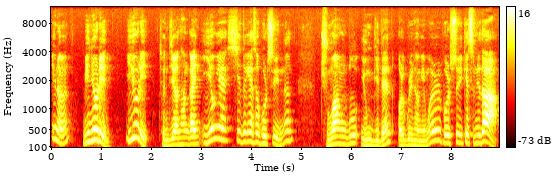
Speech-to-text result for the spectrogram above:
이는 민효린, 이효리, 전지현 한가인, 이영애 씨 등에서 볼 수 있는 중앙부 융기된 얼굴형임을 볼 수 있겠습니다.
